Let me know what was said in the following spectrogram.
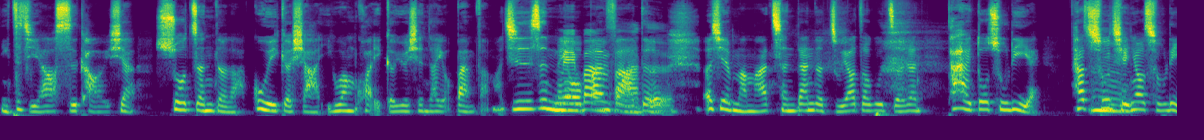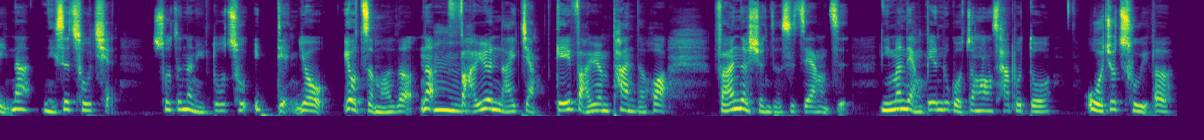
你自己也要思考一下。说真的啦，雇一个小孩一万块一个月，现在有办法吗？其实是没有办法的。而且妈妈承担的主要照顾责任，她还多出力诶，她出钱又出力。那你是出钱，说真的，你多出一点又又怎么了？那法院来讲，给法院判的话，法院的选择是这样子：你们两边如果状况差不多，我就除以二。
